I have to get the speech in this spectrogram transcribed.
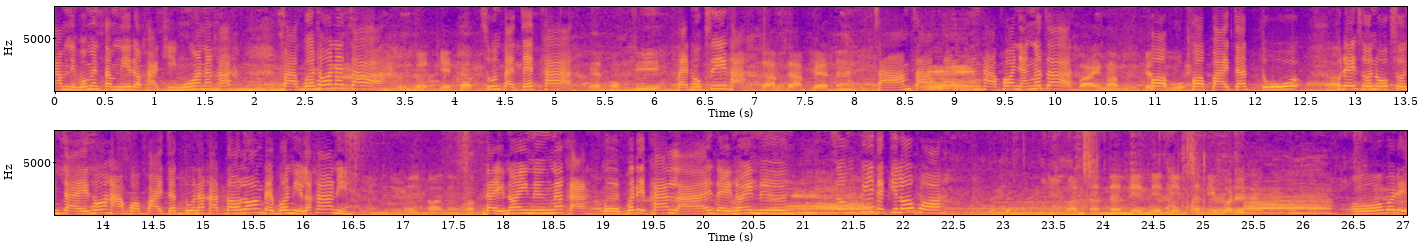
ดำๆนี่ว่าเป็นตำหนี้ดอกค่ะ ขี่งัวนะคะ ฝากเบอร์โทรนะจ้าเกิดเจ็ดครับ087ค่ะแปดหกสี่864ค่ะสามสามแปดหนึ่ง3381ค่ะพ่อหยังนะจ้าไปครับเป็นพอตูพอปลายจัดตูผู้ใดสนอกสนใจโทรหาพอปลายจัดตูนะคะต่อรองได้บ่นี่ราคานี่น้อยหนึงครับได้น้อยหนึงนะคะ เปิดบ่ได้พานหลายได้น้อยหนึงส่งฟรีจากกิโลพอ อันนั้นอันนี้นี่นี่อันนี้ก็ได้โอ้บ่ได้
